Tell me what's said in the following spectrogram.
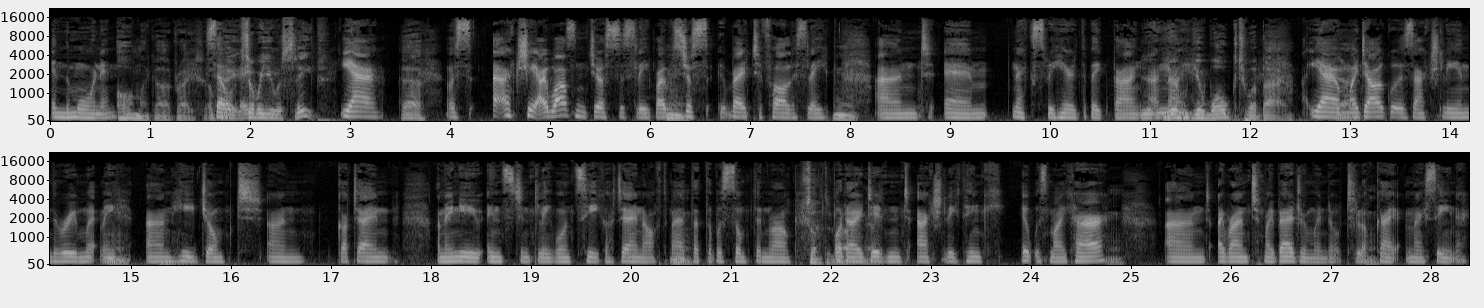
in the morning. Oh my God! Right. So Okay. So, it- were you asleep? Yeah. Yeah. I was actually I wasn't just asleep. I was Hmm. just about to fall asleep, and um, next we hear the big bang, You, and you, I, you woke to a bang. yeah, Yeah. my dog was actually in the room with me, Hmm. and he jumped and got down, and I knew instantly once he got down off the bed mm. that there was something wrong. Something but wrong, I yeah. didn't actually think it was my car. Hmm. And I ran to my bedroom window to look mm. out, and I seen it.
